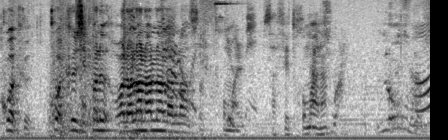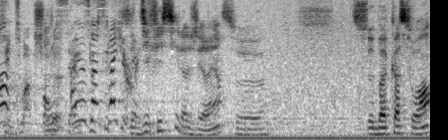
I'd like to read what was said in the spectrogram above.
Quoique, quoique, j'ai pas le. Oh là là là là là là, ça fait trop mal. Ça fait trop mal, hein. C'est difficile à gérer hein, ce ce Bakasura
